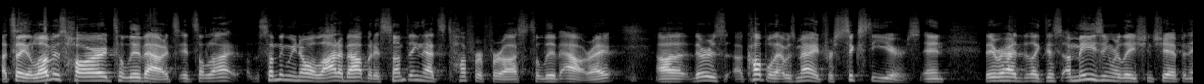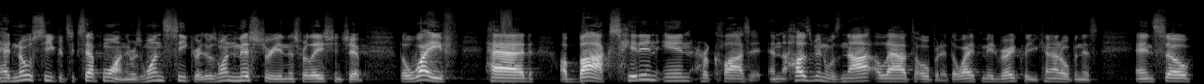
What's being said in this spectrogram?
I tell you, love is hard to live out. It's, it's a lot, something we know a lot about, but it's something that's tougher for us to live out, right? Uh, there's a couple that was married for 60 years, and they were, had like this amazing relationship and they had no secrets except one. There was one secret, there was one mystery in this relationship. The wife had a box hidden in her closet, and the husband was not allowed to open it. The wife made very clear, you cannot open this. And so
